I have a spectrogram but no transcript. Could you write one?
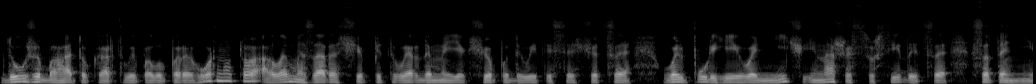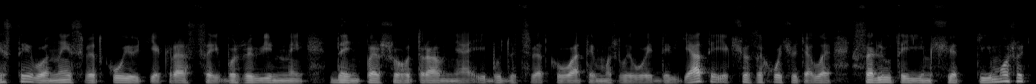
дуже багато карт випало перегорнуто, але ми зараз ще підтвердимо, якщо подивитися, що це Вальпургієва ніч, і наші сусіди це сатаністи. Вони святкують якраз цей божевільний день 1 травня і будуть святкувати, можливо, і 9, якщо захочуть, але салюти їм ще ті можуть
